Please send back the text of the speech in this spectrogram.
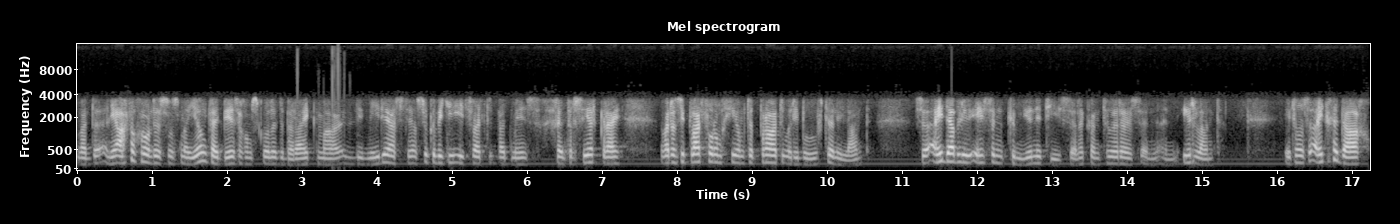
want in die agtergrond is ons maar heeltyd besig om skole te bereik, maar die media stel soek 'n bietjie iets wat wat mense geïnteresseerd kry wat ons die platform gee om te praat oor die behoeftes in die land. So AWS and Communities, hulle kantore is in in Ierland het ons uitgedaag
